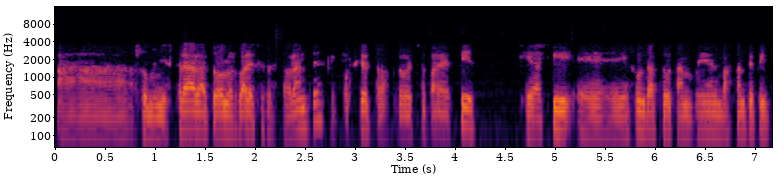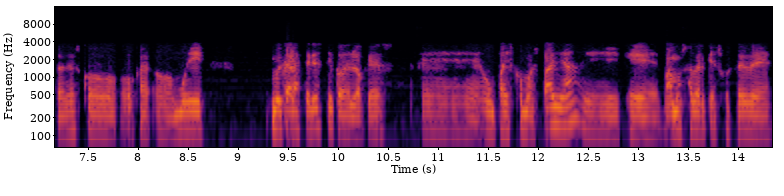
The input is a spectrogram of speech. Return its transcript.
a suministrar a todos los bares y restaurantes, que por cierto aprovecho para decir que aquí eh, es un dato también bastante pintoresco o, muy muy característico de lo que es eh, un país como España y que vamos a ver qué sucede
